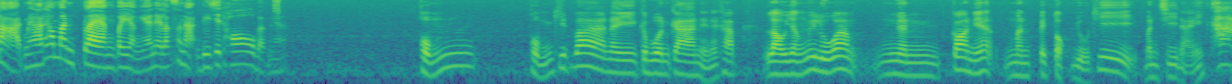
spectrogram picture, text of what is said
กาสไหมคะถ้ามันแปลงไปอย่างเงี้ยในลักษณะดิจิทัลแบบเนี้ย ผมผมคิดว่าในกระบวนการเนี่ยนะครับ เรายังไม่รู้ว่าเงินก้อนเนี้ยมันไปตกอยู่ที่บัญชีไหน ค่ะ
